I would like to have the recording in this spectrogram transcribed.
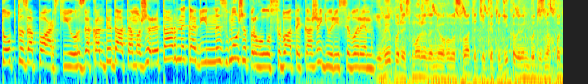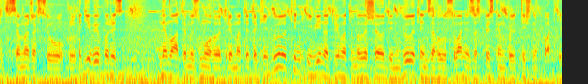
тобто за партію. За кандидата-мажоритарника він не зможе проголосувати, каже Юрій Северин. І виборець може за нього голосувати тільки тоді, коли він буде знаходитися в межах цього округу. Тоді виборець не матиме змоги отримати такий бюлетень, і він отриматиме лише один бюлетень за голосування за списками політичних партій.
